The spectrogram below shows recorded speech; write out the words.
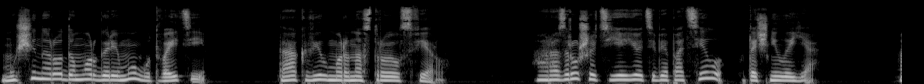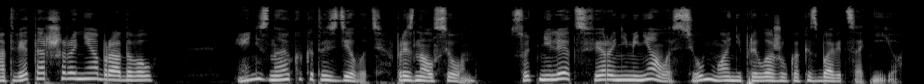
Мужчины рода Моргари могут войти. Так Вилмор настроил сферу. А разрушить ее тебе под силу? уточнила я. Ответ Аршера не обрадовал. «Я не знаю, как это сделать», — признался он. «Сотни лет сфера не менялась, ума не приложу, как избавиться от нее».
